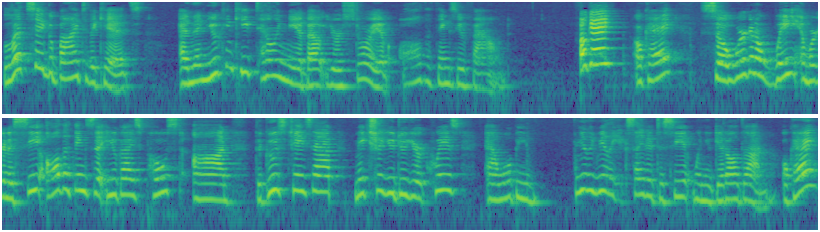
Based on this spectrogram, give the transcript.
Let's say goodbye to the kids, and then you can keep telling me about your story of all the things you found. Okay. Okay? So we're gonna wait and we're gonna see all the things that you guys post on the Goose Chase app. Make sure you do your quiz, and we'll be really, really excited to see it when you get all done. Okay?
